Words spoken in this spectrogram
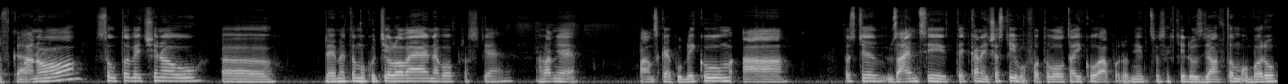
v Ano, jsou to většinou, uh, dejme tomu kutilové, nebo prostě hlavně pánské publikum a prostě zájemci teďka nejčastěji o fotovoltaiku a podobně, co se chtějí dozdělat v tom oboru.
